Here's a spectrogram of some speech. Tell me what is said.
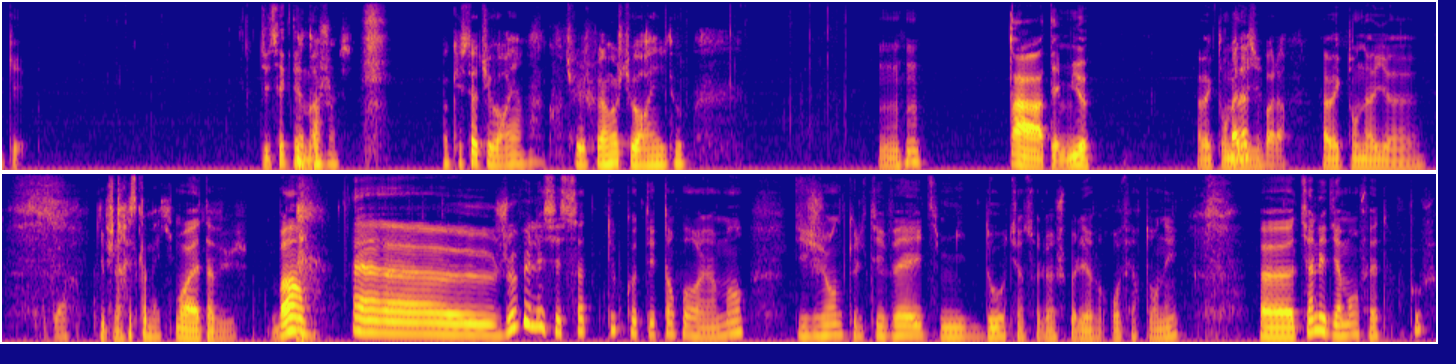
Ok. Tu sais que t'es moche. Ok, ça, tu vois rien. Quand tu fais la moche, tu vois rien du tout. Mhm. Ah, t'es mieux. Avec ton Bah œil. c'est pas là. Avec ton œil euh, qui Je suis plaît. triste comme mec. Ouais, t'as vu. Bon, euh, je vais laisser ça de côté temporairement. Dijon, Cultivate, Mido, tiens, ceux-là, je peux les refaire tourner. Euh, tiens, les diamants, en fait. Pouf.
